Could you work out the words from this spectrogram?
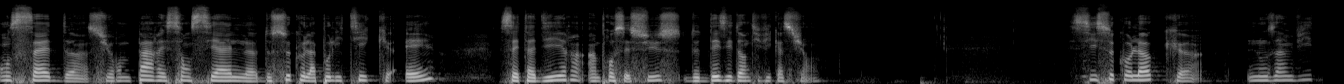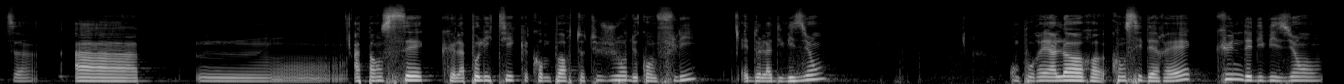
on cède sur une part essentielle de ce que la politique est, c'est-à-dire un processus de désidentification. Si ce colloque nous invite à, hum, à, penser que la politique comporte toujours du conflit et de la division, on pourrait alors considérer qu'une des divisions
